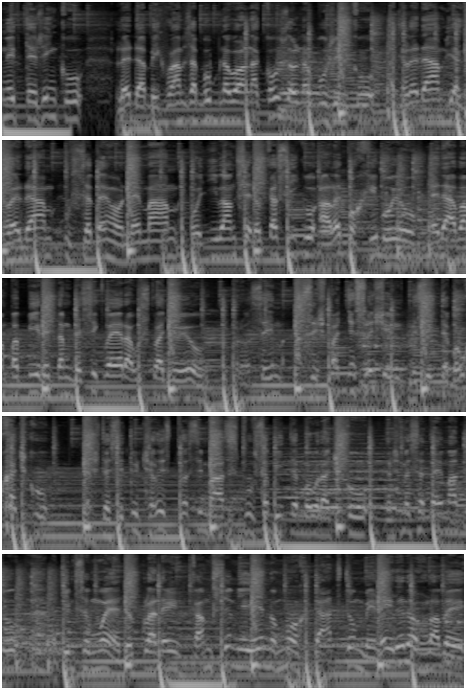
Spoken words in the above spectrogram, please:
mi vteřinku, leda bych vám zabubnoval na kouzelnou buřinku. Ať hledám, jak hledám, u sebe ho nemám. Podívám se do kasíku, ale pochybuju. Nedávám papíry tam, kde si kvéra uskladňuju. Prosím, asi špatně slyším, myslíte bouchačku? Držte si tu čelist, prosím vás, způsobíte bouračku. Držme se tématu, tím jsou moje doklady. Kam jsem je jenom mohl dát, to mi nejde do hlavy.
